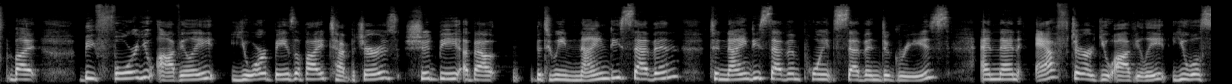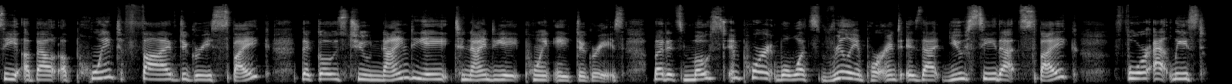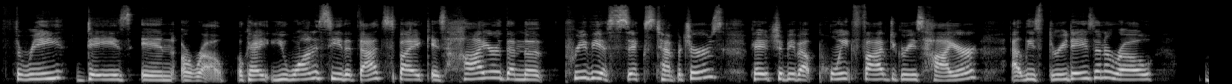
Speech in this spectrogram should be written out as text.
But before you ovulate, your basal body temperatures should be about between 97 to 97.7 degrees. And then after you ovulate, you will see about a 0.5 degree spike that goes to 98 to 98.8 degrees. But it's most important. Well, what's really important is that you see that spike for at least three days in a row. Okay. You want to see that that spike is higher than the previous six temperatures. Okay. It should be about 0.5 degrees higher at least three days in a row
